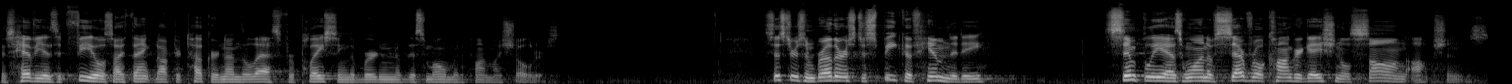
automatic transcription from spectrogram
As heavy as it feels, I thank Dr. Tucker nonetheless for placing the burden of this moment upon my shoulders. Sisters and brothers, to speak of hymnody simply as one of several congregational song options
